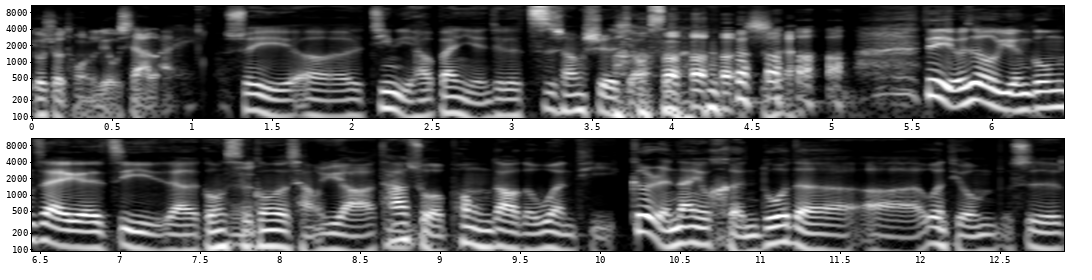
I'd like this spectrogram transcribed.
优秀同仁留下来，所以呃，经理还要扮演这个智商师的角色。是啊，对，有时候员工在自己的公司工作场域啊，他所碰到的问题，个人呢有很多的呃问题，我们是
